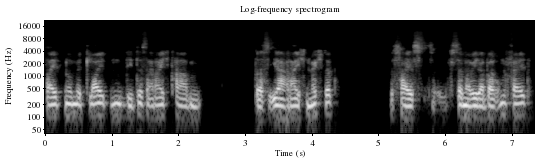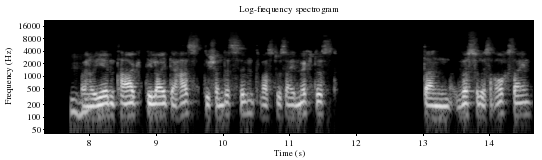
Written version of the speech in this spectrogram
seid nur mit Leuten, die das erreicht haben, das ihr erreichen möchtet. Das heißt, sind wir wieder bei Umfeld. Wenn du Mhm. jeden Tag die Leute hast, die schon das sind, was du sein möchtest, dann wirst du das auch sein.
